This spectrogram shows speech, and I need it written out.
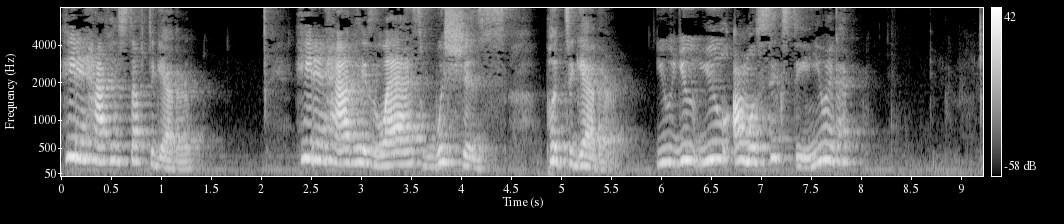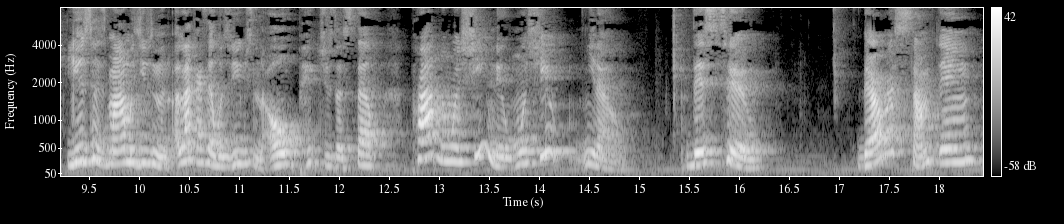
he didn't have his stuff together. He didn't have his last wishes put together. You you you almost 60 you ain't got using his mom was using like I said was using old pictures of stuff probably when she knew when she you know this too there was something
